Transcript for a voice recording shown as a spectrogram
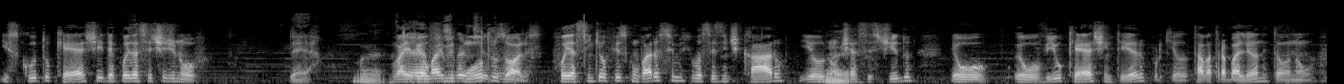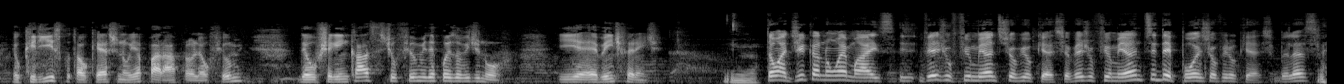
escuta o cast e depois assiste de novo. É. Vai É, ver o mais filme com outros né? olhos. Foi assim que eu fiz com vários filmes que vocês indicaram e eu não É. tinha assistido. Eu eu ouvi o cast inteiro porque eu tava trabalhando, então eu não eu queria escutar o cast, não ia parar pra olhar o filme. Eu cheguei em casa, assisti o filme e depois ouvi de novo. E é bem diferente. Então a dica não é mais veja o filme antes de ouvir o cast, é veja o filme antes e depois de ouvir o cast, beleza?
